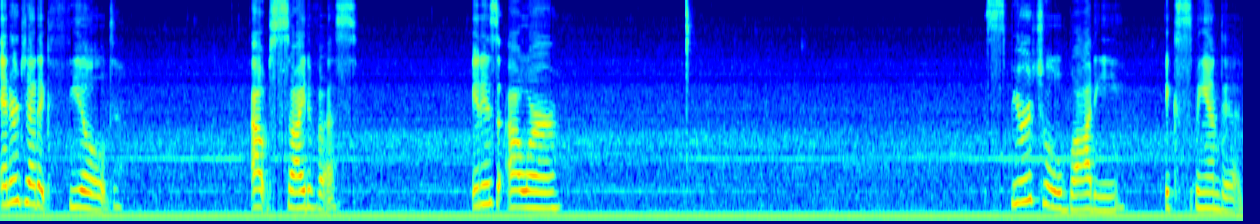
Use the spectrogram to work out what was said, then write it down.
energetic field outside of us. It is our spiritual body expanded.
